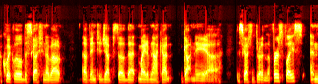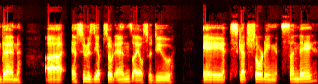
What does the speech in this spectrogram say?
a quick little discussion about a vintage episode that might have not gotten gotten a uh, discussion thread in the first place. And then uh, as soon as the episode ends, I also do a sketch sorting Sunday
